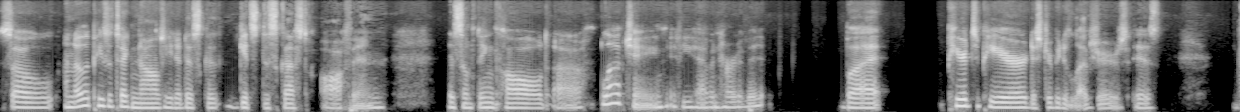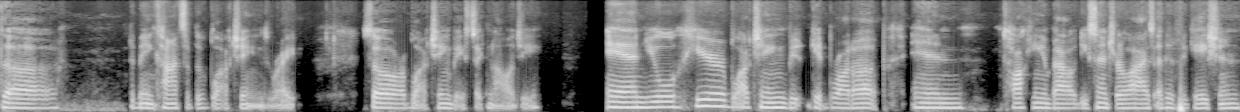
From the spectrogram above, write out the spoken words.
So another piece of technology that dis gets discussed often is something called uh, blockchain, if you haven't heard of it. But peer-to-peer -peer distributed ledgers is the, the main concept of blockchains, right? So our blockchain-based technology. And you'll hear blockchain get brought up in talking about decentralized identification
